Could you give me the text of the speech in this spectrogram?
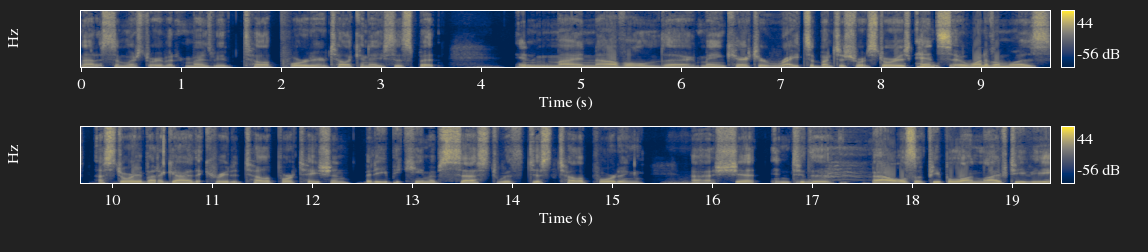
not a similar story, but it reminds me of teleporter or telekinesis. But in my novel, the main character writes a bunch of short stories, and so one of them was a story about a guy that created teleportation, but he became obsessed with just teleporting uh, shit into the bowels of people on live TV.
